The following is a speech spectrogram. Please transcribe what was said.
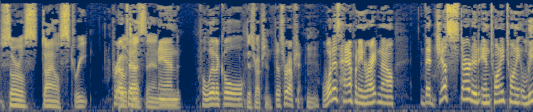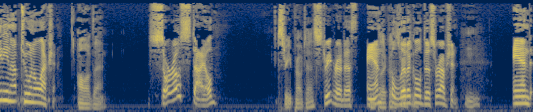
Soros style street protest protests and, and political disruption. disruption. What is happening right now that just started in 2020 leading up to an election? All of that. Soros styled Street protests. street protests and political political, disruption. And s-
